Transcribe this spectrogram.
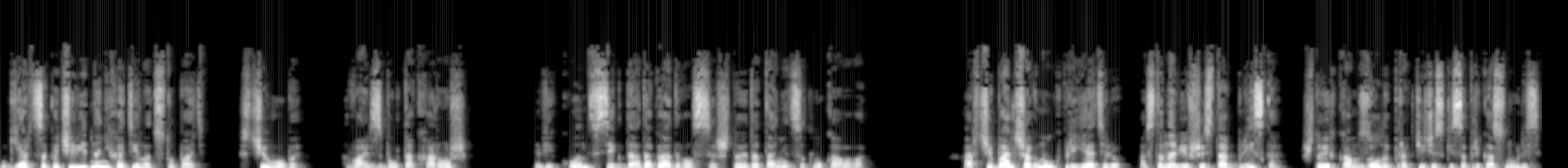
Герцог, очевидно, не хотел отступать. С чего бы? Вальс был так хорош. Виконт всегда догадывался, что это танец от лукавого. Арчибальд шагнул к приятелю, остановившись так близко, что их камзолы практически соприкоснулись.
